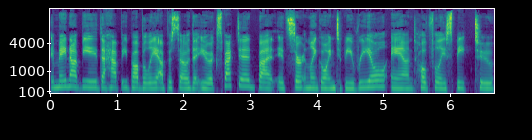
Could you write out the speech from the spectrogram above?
it may not be the happy, bubbly episode that you expected, but it's certainly going to be real and hopefully speak to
